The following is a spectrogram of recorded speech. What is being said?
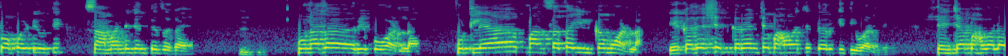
प्रॉपर्टी होती. सामान्य जनतेचं काय? कुणाचा रेपो वाढला? कुठल्या माणसाचा इन्कम वाढला? एखाद्या शेतकऱ्यांच्या भावाचे दर किती वाढले? त्यांच्या भावाला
